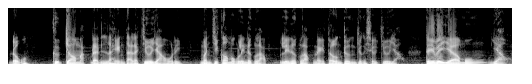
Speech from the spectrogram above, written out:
đúng không? Cứ cho mặc định là hiện tại là chưa giàu đi. Mình chỉ có một ly nước lọc. Ly nước lọc này tượng trưng cho cái sự chưa giàu. Thì bây giờ muốn giàu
